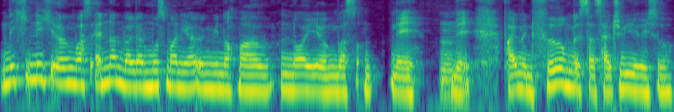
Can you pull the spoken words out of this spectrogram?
Nicht, nicht irgendwas ändern, weil dann muss man ja irgendwie nochmal neu irgendwas und nee, Hm. nee. Vor allem in Firmen ist das halt schwierig so.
